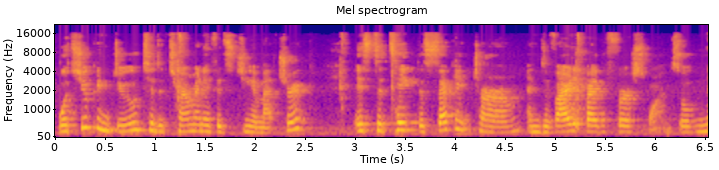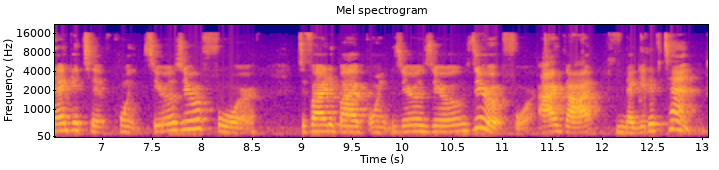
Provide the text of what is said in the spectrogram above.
what you can do to determine if it's geometric is to take the second term and divide it by the first one. So negative 0.004 divided by 0.0004. I got negative 10.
